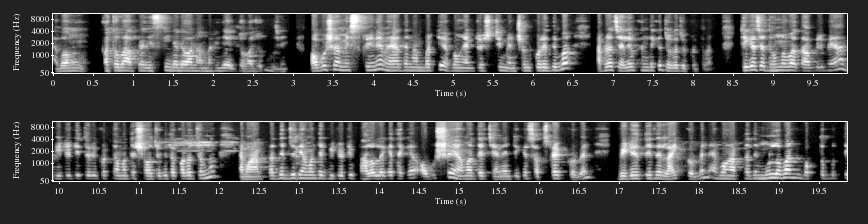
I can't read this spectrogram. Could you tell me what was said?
এবং অথবা আপনার স্ক্রিনে দেওয়া নাম্বারটিতে যোগাযোগ করুন। অবশ্যই আমি স্ক্রিনে ভাইয়াদের নাম্বারটি এবং অ্যাড্রেসটি মেনশন করে দেব। আপনারা চাইলে ওখান থেকে যোগাযোগ করতে পারেন। ঠিক আছে, ধন্যবাদ আবির ভাইয়া। ভিডিওটি তৈরি করতে আমাদের সহযোগিতা করার জন্য এবং আপনাদের যদি আমাদের ভিডিওটি ভালো লেগে থাকে, অবশ্যই আমাদের চ্যানেলটিকে সাবস্ক্রাইব করবেন, ভিডিওটিতে লাইক করবেন এবং আপনাদের মূল্যবান বক্তব্যটি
